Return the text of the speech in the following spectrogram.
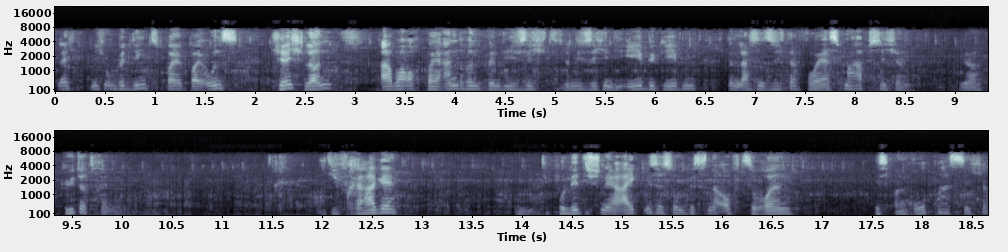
vielleicht nicht unbedingt bei, bei uns Kirchlern, aber auch bei anderen, wenn die, sich, wenn die sich in die Ehe begeben, dann lassen sie sich davor erstmal absichern. Ja, Gütertrennung. Auch die Frage, die politischen Ereignisse so ein bisschen aufzurollen, ist Europa sicher?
